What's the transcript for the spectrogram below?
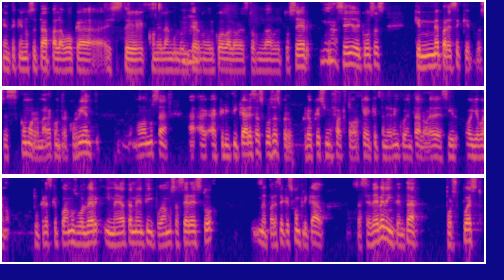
gente que no se tapa la boca este, con el ángulo interno del codo a la hora de estornudar o de toser, y una serie de cosas que me parece que pues, es como remar a contracorriente. No vamos a, a, criticar esas cosas, pero creo que es un factor que hay que tener en cuenta a la hora de decir, oye, bueno, ¿tú crees que podamos volver inmediatamente y podamos hacer esto? Me parece que es complicado. O sea, se debe de intentar, por supuesto.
